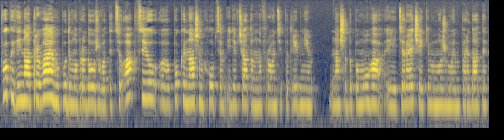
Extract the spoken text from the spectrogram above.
поки війна триває, ми будемо продовжувати цю акцію. Е, поки нашим хлопцям і дівчатам на фронті потрібні наша допомога і ті речі, які ми можемо їм передати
